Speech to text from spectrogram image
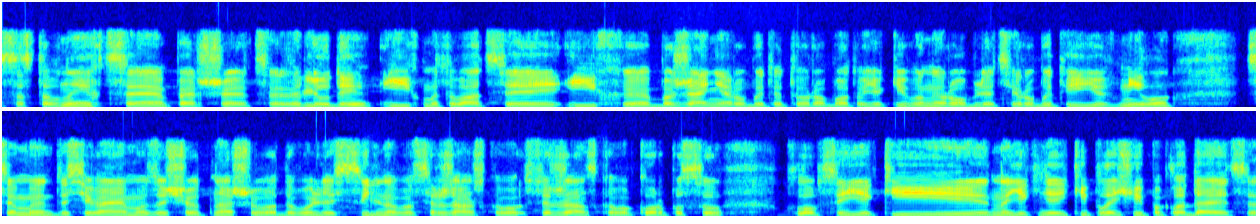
составних. Це перше, це люди, їх мотивація, їх е, бажання робити ту роботу, яку вони роблять, і робити її вміло. Це ми досягаємо за счет нашого доволі сильного сержантського сержантського корпусу. Хлопці, які на які, на які плечі покладаються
